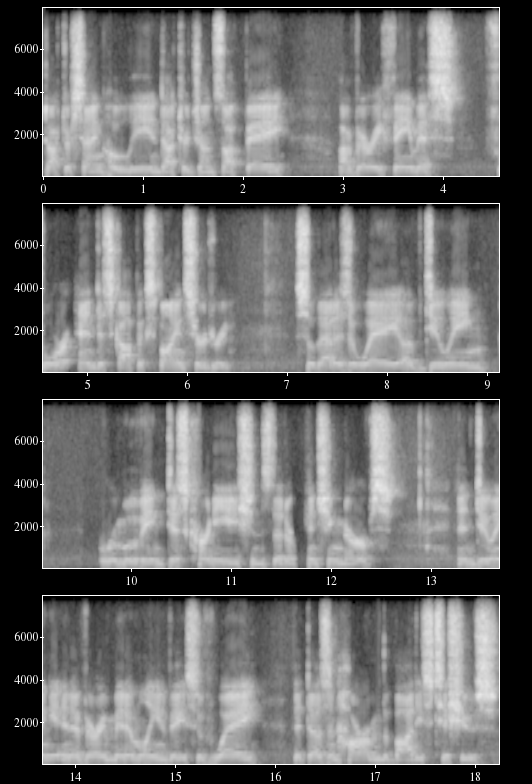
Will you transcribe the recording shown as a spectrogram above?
Dr. Sang Ho Lee and Dr. Jun Sok Bae, are very famous for endoscopic spine surgery. So that is a way of doing removing disc herniations that are pinching nerves and doing it in a very minimally invasive way that doesn't harm the body's tissues.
